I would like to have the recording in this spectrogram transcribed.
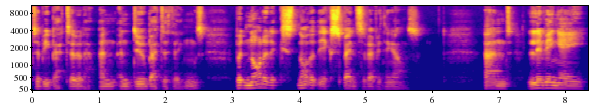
to be better and, and, and do better things, but not at, ex, not at the expense of everything else. And living a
